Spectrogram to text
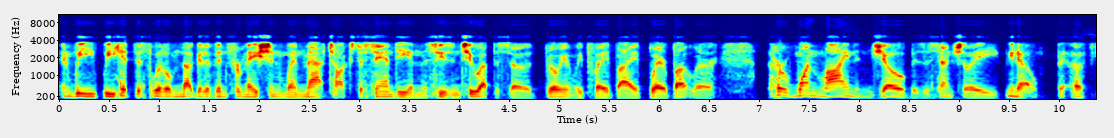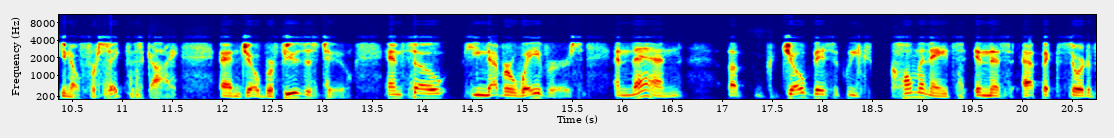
and we we hit this little nugget of information when Matt talks to Sandy in the season two episode, brilliantly played by Blair Butler, her one line in Job is essentially, you know, uh, you know, forsake this guy, and Job refuses to, and so he never wavers, and then uh, Job basically culminates in this epic sort of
